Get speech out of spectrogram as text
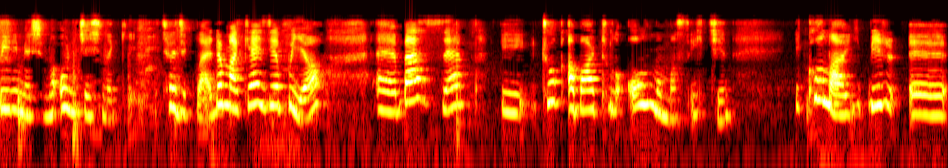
benim yaşımda 13 yaşındaki çocuklar da makyaj yapıyor. Ee, ben size e, çok abartılı olmaması için kolay bir e,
